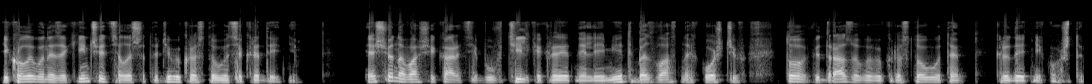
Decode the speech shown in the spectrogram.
і коли вони закінчуються, лише тоді використовуються кредитні. Якщо на вашій картці був тільки кредитний ліміт без власних коштів, то відразу ви використовуєте кредитні кошти.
